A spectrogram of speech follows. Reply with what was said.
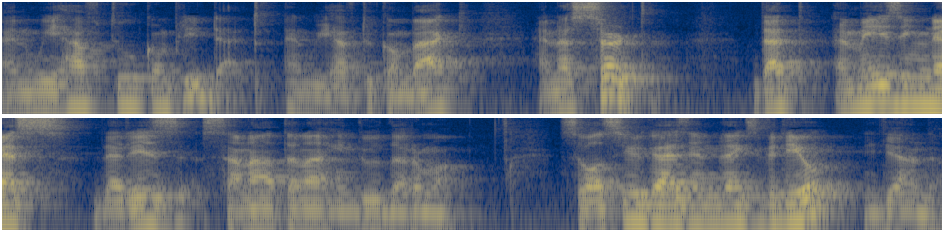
and we have to complete that, and we have to come back and assert that amazingness that is Sanatana Hindu Dharma. So I'll see you guys in the next video. Nithyananda.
